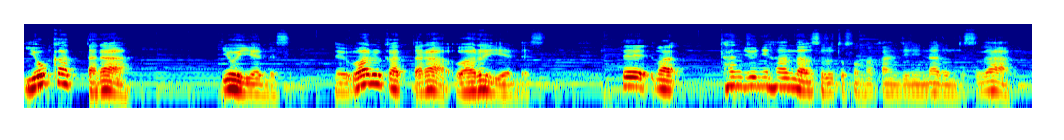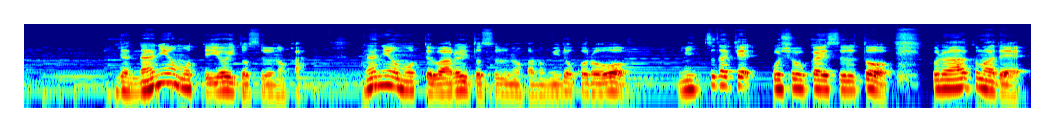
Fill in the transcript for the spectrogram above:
良かったら良い縁です。で悪かったら悪い縁です。で、まあ、単純に判断するとそんな感じになるんですが、じゃあ何をもって良いとするのか。何をもって悪いとするのかの見どころを3つだけご紹介すると、これはあくまで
